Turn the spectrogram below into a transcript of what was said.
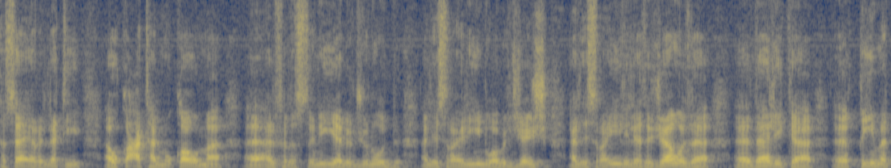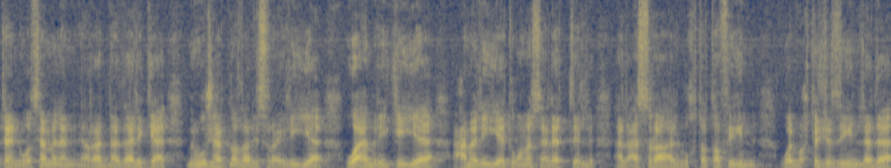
الخسائر التي أوقعتها المقاومة الفلسطينية بالجنود الإسرائيليين وبالجيش الإسرائيلي ليتجاوز آه، ذلك آه، قيمة وثمنا. إن أردنا ذلك من وجهة نظر إسرائيلية وأمريكية عملية ومسألة الأسرى المختطفين والمحتجزين لدى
